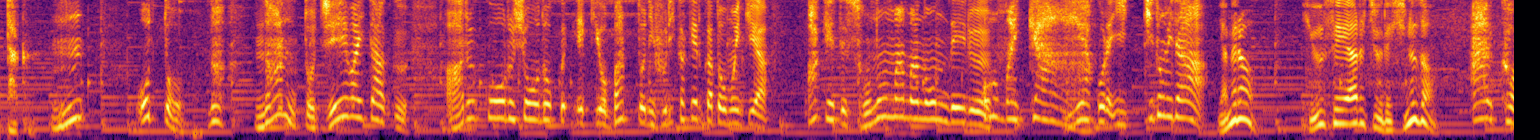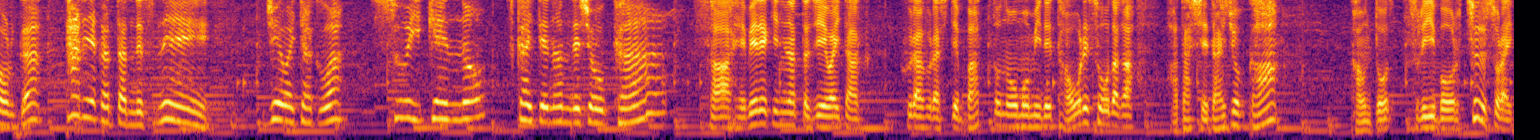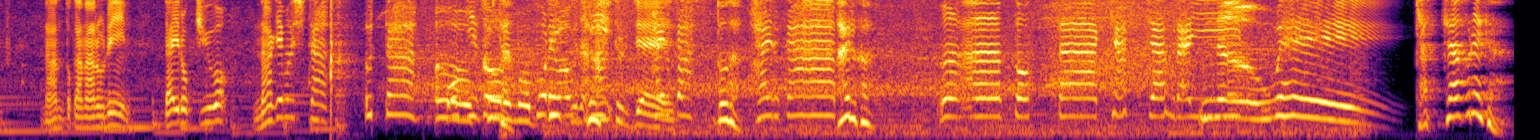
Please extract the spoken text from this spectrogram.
たくん？おっとななんと J.Y. タークアルコール消毒液をバットに振りかけるかと思いきや開けてそのまま飲んでいる。Oh my god いやこれ一気飲みだ。やめろ。急性アル中で死ぬぞ。アルコールが足りなかったんですね。J.Y. タークは水拳の使い手なんでしょうか？さあヘベレケになった J.Y. タークフラフラしてバットの重みで倒れそうだが果たして大丈夫か？カウント3ボール2ストライク。なんとかなるリーン。第6球を投げました。打った！大きいぞ。来たこれは打った入るか？どうだ？入るか？入るか？あー取った！キャッチャーフライ。No way キャッチャーフライか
